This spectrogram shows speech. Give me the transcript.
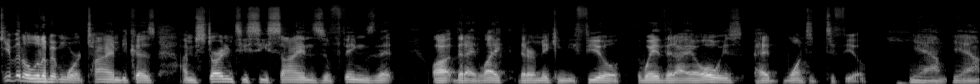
give it a little bit more time because i'm starting to see signs of things that uh, that i like that are making me feel the way that i always had wanted to feel yeah, yeah.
